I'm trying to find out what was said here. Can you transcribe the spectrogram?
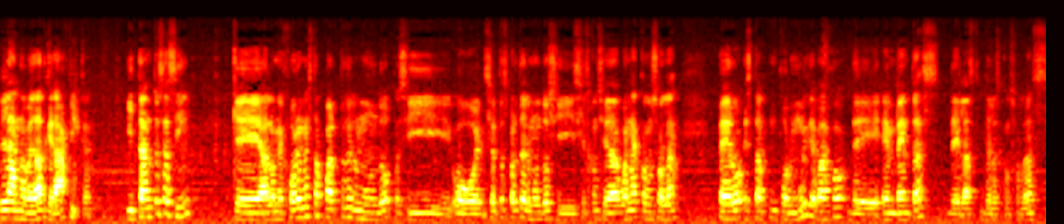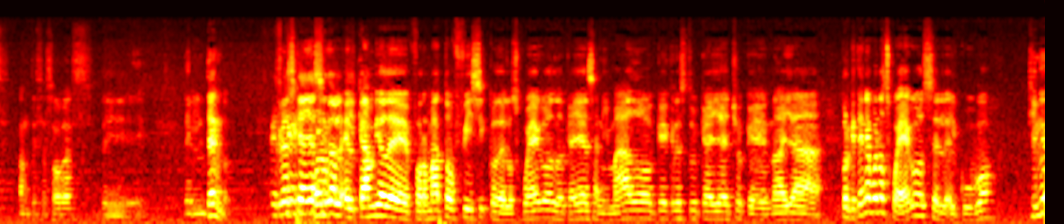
la novedad gráfica. Y tanto es así que a lo mejor en esta parte del mundo, pues sí, o en ciertas partes del mundo sí, sí es considerada buena consola, pero está por muy debajo de, en ventas de las, de las consolas antecesoras de, de Nintendo. Es ¿Crees que, haya bueno, sido el, el cambio de formato físico de los juegos, lo que haya desanimado? ¿Qué crees tú que haya hecho que no haya...? Porque tiene buenos juegos el, el cubo. Tiene,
